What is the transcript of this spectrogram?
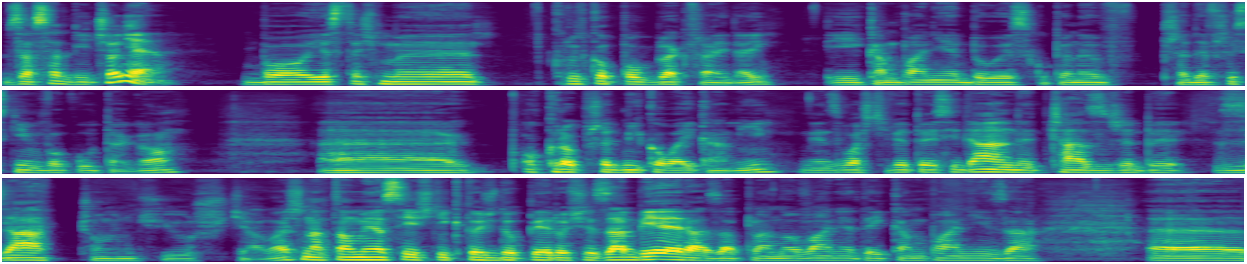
Zasadniczo nie, bo jesteśmy krótko po Black Friday i kampanie były skupione w, przede wszystkim wokół tego. E, o krok przed Mikołajkami, więc właściwie to jest idealny czas, żeby zacząć już działać. Natomiast jeśli ktoś dopiero się zabiera za planowanie tej kampanii, za e,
